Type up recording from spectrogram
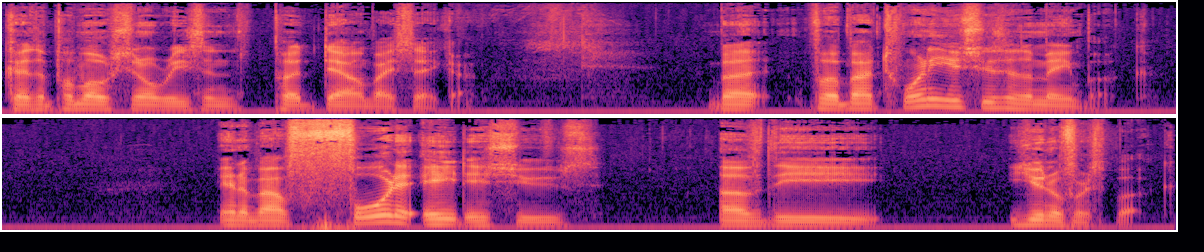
because of promotional reasons put down by Sega. But for about 20 issues of the main book, and about four to eight issues of the Universe book,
